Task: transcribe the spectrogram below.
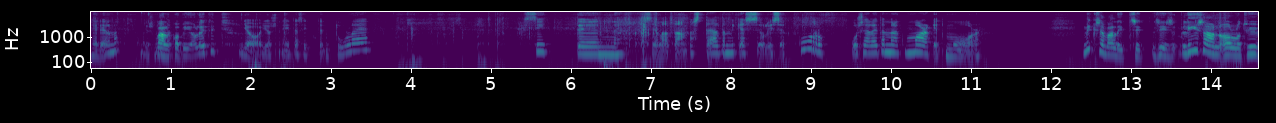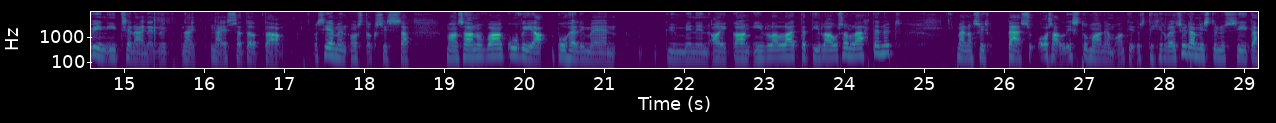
hedelmät. Jos Valkovioletit. Niitä, joo, jos niitä sitten tulee. Sitten selataanpas täältä, mikä se oli se kurkku. Se oli tämmöinen kuin Market More. Miksi sä valitsit, siis Liisa on ollut hyvin itsenäinen nyt näissä tota, siemenostoksissa. Mä oon saanut vaan kuvia puhelimeen kymmenen aikaan illalla, että tilaus on lähtenyt. Mä en ole siis päässyt osallistumaan ja mä oon tietysti hirveän sydämistynyt siitä.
